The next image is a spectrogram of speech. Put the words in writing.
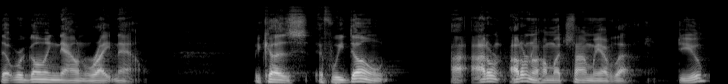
that we're going down right now. Because if we don't, I, I don't, I don't know how much time we have left. Do you?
